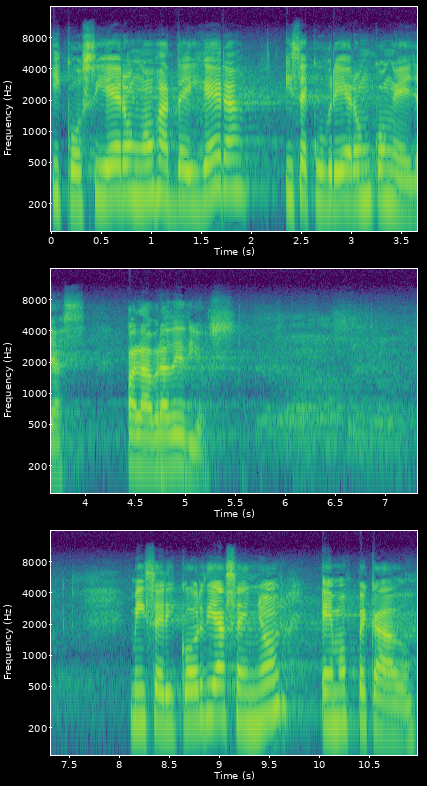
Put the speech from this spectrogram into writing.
y cosieron hojas de higuera y se cubrieron con ellas. Palabra de Dios. Misericordia, Señor, hemos pecado.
